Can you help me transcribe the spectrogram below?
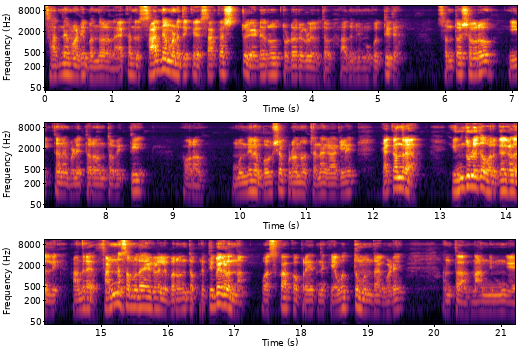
ಸಾಧನೆ ಮಾಡಿ ಬಂದವರಲ್ಲ. ಯಾಕಂದರೆ ಸಾಧನೆ ಮಾಡೋದಕ್ಕೆ ಸಾಕಷ್ಟು ಎಡರು ತೊಡರುಗಳು ಇರ್ತವೆ. ಅದು ನಿಮಗೆ ಗೊತ್ತಿದೆ. ಸಂತೋಷ್ ಅವರು ಈಗ ತಾನೇ ಬೆಳೀತಾರೋ ಅಂಥ ವ್ಯಕ್ತಿ, ಅವರ ಮುಂದಿನ ಭವಿಷ್ಯ ಕೂಡ ಚೆನ್ನಾಗಾಗಲಿ. ಯಾಕಂದರೆ ಹಿಂದುಳಿದ ವರ್ಗಗಳಲ್ಲಿ, ಅಂದರೆ ಸಣ್ಣ ಸಮುದಾಯಗಳಲ್ಲಿ ಬರುವಂಥ ಪ್ರತಿಭೆಗಳನ್ನು ಹೊಸಕಾಕೋ ಪ್ರಯತ್ನಕ್ಕೆ ಯಾವತ್ತೂ ಮುಂದಾಗಬೇಡಿ ಅಂತ ನಾನು ನಿಮಗೆ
